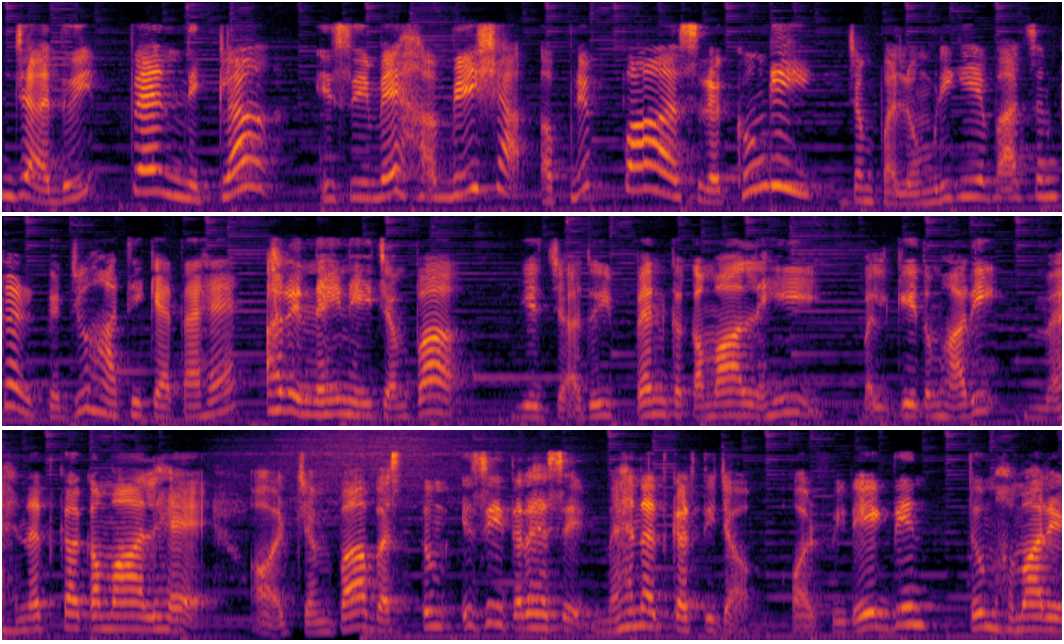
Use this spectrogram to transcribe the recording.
जादुई पेन निकला। इसी मैं हमेशा अपने पास रखूँगी। चंपा लोमड़ी की ये बात सुनकर गज्जू हाथी कहता है, अरे नहीं नहीं चंपा, ये जादुई पेन का कमाल नहीं, बल्कि तुम्हारी मेहनत का कमाल है, और चंपा, बस तुम इसी तरह से मेहनत करती जाओ। और फिर एक दिन तुम हमारे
